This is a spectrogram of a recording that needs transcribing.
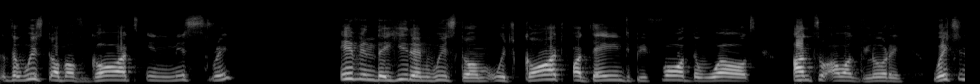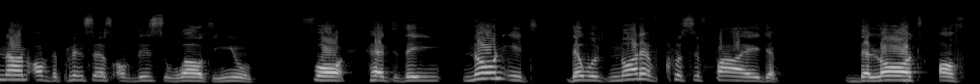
the wisdom of God in mystery even the hidden wisdom which God ordained before the world unto our glory, which none of the princes of this world knew. For had they known it, they would not have crucified the Lord of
